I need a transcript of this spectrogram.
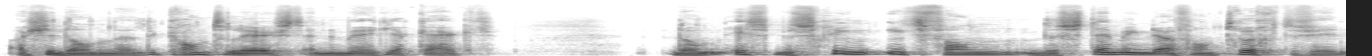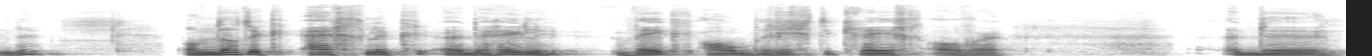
als je dan eh, de kranten leest en de media kijkt, dan is misschien iets van de stemming daarvan terug te vinden. Omdat ik eigenlijk eh, de hele week al berichten kreeg over de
